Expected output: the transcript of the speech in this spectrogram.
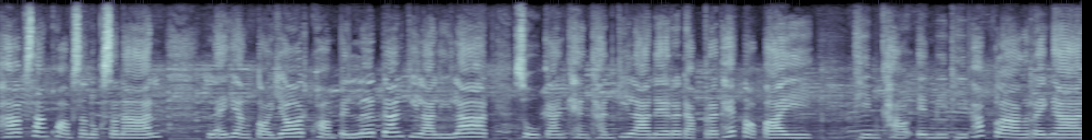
ภาพสร้างความสนุกสนาน และยังต่อยอดความเป็นเลิศด้านกีฬาลีลาดสู่การแข่งขันกีฬาในระดับประเทศต่อไป ทีมข่าว NBT ภาคกลางรายงาน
